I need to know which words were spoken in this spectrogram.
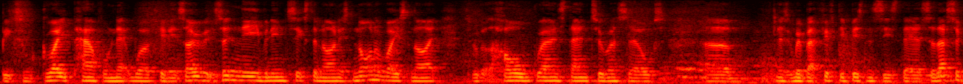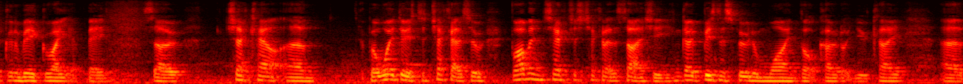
Be some great, powerful networking. It's over. It's in the evening, six to nine. It's not on a race night, so we've got the whole grandstand to ourselves. Um, there's going to be about 50 businesses there, so that's going to be a great event. So check out. Um, but what I do is to check out. So rather than check, just checking out the site, actually, you can go businessfoodandwine.co.uk. Uh,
